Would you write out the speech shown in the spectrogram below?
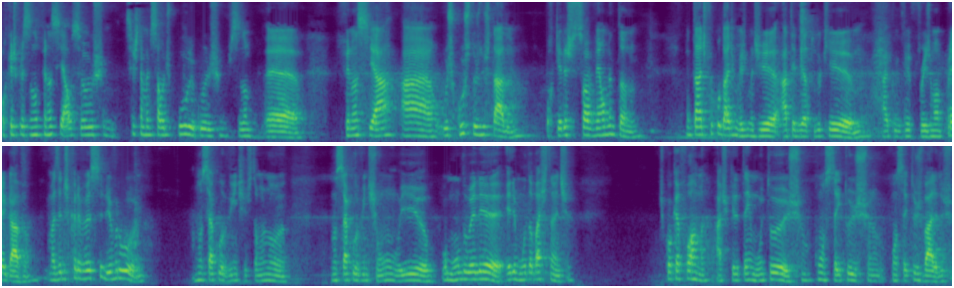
porque eles precisam financiar os seus sistemas de saúde públicos, precisam é, financiar a, os custos do estado, porque eles só vêm aumentando. Então a dificuldade mesmo de atender a tudo que a Friedman pregava. Mas ele escreveu esse livro no século XX, estamos no no século XXI e o mundo ele, ele muda bastante. De qualquer forma, acho que ele tem muitos conceitos, conceitos válidos.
